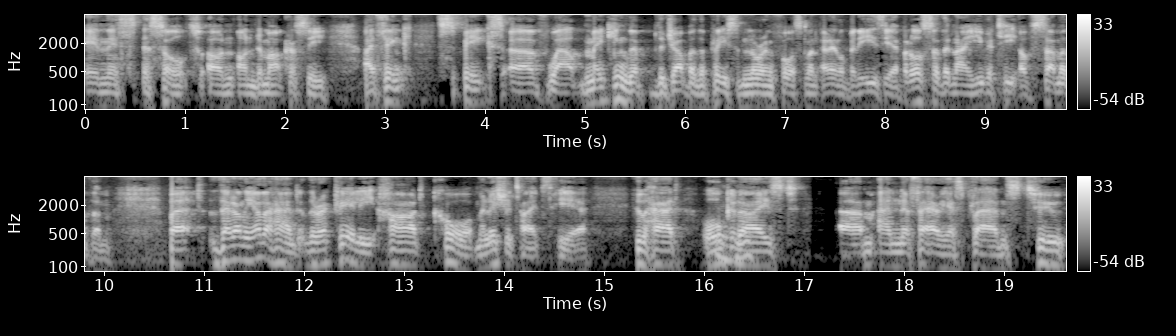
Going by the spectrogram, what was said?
in this assault on, on democracy, I think speaks of, well, making the, the job of the police and law enforcement a little bit easier, but also the naivety of some of them. But then on the other hand, there are clearly hardcore militia types here who had organized. Mm-hmm um, and nefarious plans to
